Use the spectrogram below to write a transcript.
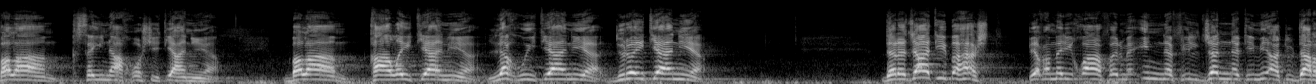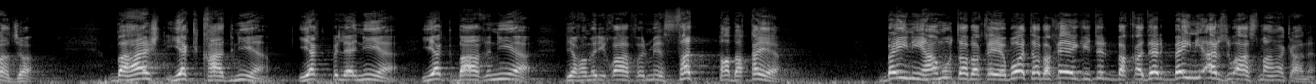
بەڵام قسەی ناخۆشی تیا نییە بەڵام قاڵەی تیا نییە لەغوی تیا نییە درۆی تیا نییە دەرەجاتی بەهشت پێغەمەری خوا فەرمە ئینە فی الجەنەتی میئەت و دەڕەجە بەهشت یەک قاد نییە یەک پلە نییە یەک باغ نییە پێغەمەری خوا فەرمێ سەد طبقەیە بینی هەموو طبقەیە بۆ طبقەیەکی تر بەقەدەر بینی ئەرز و ئاسمانەکانە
